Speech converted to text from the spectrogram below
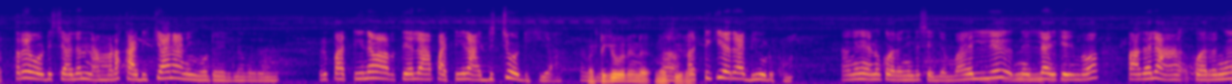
എത്ര ഓടിച്ചാലും നമ്മുടെ കടിക്കാനാണ് ഇങ്ങോട്ട് വരുന്നത് കുരങ്ങ്. ഒരു പട്ടീനെ വളർത്തിയാൽ ആ പട്ടീനെ അടിച്ചോടിക്കുക. പട്ടിക്ക് പട്ടിക്ക് വരെ അടി കൊടുക്കും. അങ്ങനെയാണ് കുരങ്ങിന്റെ ശല്യം. വയലിൽ നെല്ലായി കഴിയുമ്പോൾ പകൽ കുരങ്ങ്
